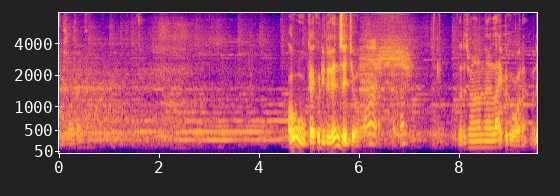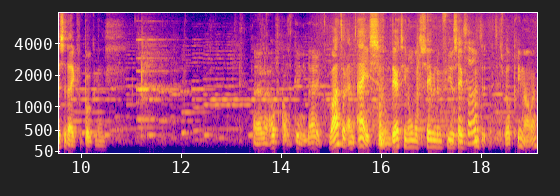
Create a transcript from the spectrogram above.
die is wel vet. Oh, kijk hoe die erin zit, joh. Ja, hè. Dat is wel een uh, lijpe geworden. Wat is het eigenlijk voor Pokémon? Nou, aan de overkant kun je niet bij. Water en ijs van 1374 Is dat zo? punten. Dat is wel prima hoor.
